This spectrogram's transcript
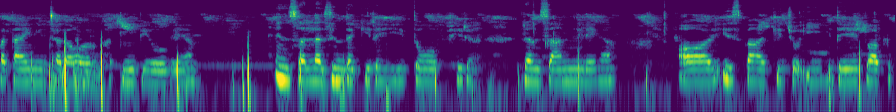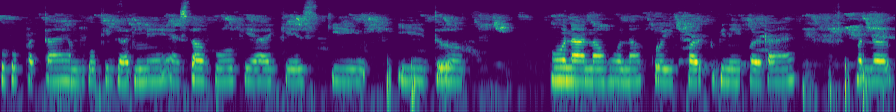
पता ही नहीं चला और ख़त्म भी हो गया। इंशाल्लाह ज़िंदगी रही तो फिर रमज़ान मिलेगा। और इस बार की जो ईद है तो आप लोगों को पता है, हम लोगों के घर में ऐसा हो गया है कि इसकी ईद होना ना होना कोई फ़र्क भी नहीं पड़ रहा है। मतलब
